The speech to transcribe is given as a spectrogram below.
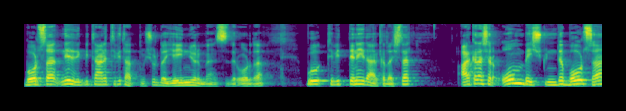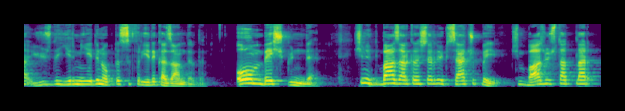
Borsa ne dedik bir tane tweet attım. Şurada yayınlıyorum ben sizlere orada. Bu tweette neydi arkadaşlar? Arkadaşlar 15 günde borsa %27.07 kazandırdı. 15 günde. Şimdi bazı arkadaşlar diyor ki Selçuk Bey, şimdi bazı üstadlar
